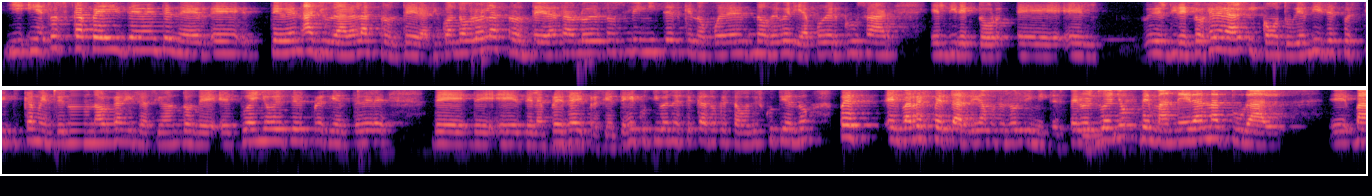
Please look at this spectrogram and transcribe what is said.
y, estos KPIs deben tener, eh, deben ayudar a las fronteras. Y cuando hablo de las fronteras, hablo de esos límites que no puede, no debería poder cruzar el director, eh, el el director general y como tú bien dices, pues típicamente en una organización donde el dueño es el presidente de, de, eh, de, la empresa y presidente ejecutivo en este caso que estamos discutiendo, pues él va a respetar, digamos, esos límites, pero el dueño de manera natural eh, va,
